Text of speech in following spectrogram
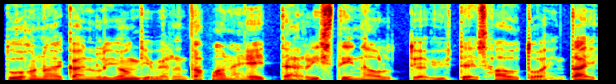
tuohon aikaan oli jonkin verran tapana heittää ristiinnauluttuja yhteishautoihin tai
